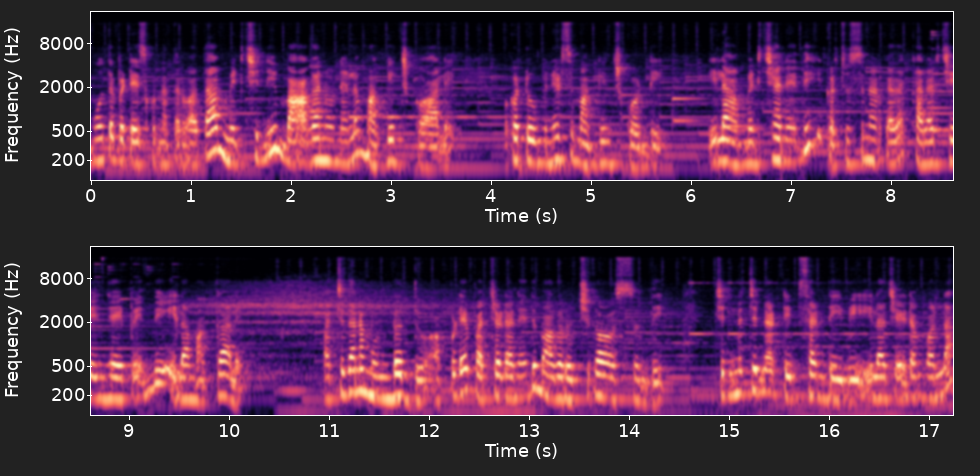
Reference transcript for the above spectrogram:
మూత పెట్టేసుకున్న తర్వాత మిర్చిని బాగా నూనెలో మగ్గించుకోవాలి. ఒక టూ మినిట్స్ మగ్గించుకోండి. ఇలా మిర్చి అనేది ఇక్కడ చూస్తున్నారు కదా కలర్ చేంజ్ అయిపోయింది ఇలా మగ్గాలి. పచ్చదనం ఉండొద్దు అప్పుడే పచ్చడి అనేది బాగా రుచిగా వస్తుంది. చిన్న చిన్న టిప్స్ అండి ఇవి. ఇలా చేయడం వల్ల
